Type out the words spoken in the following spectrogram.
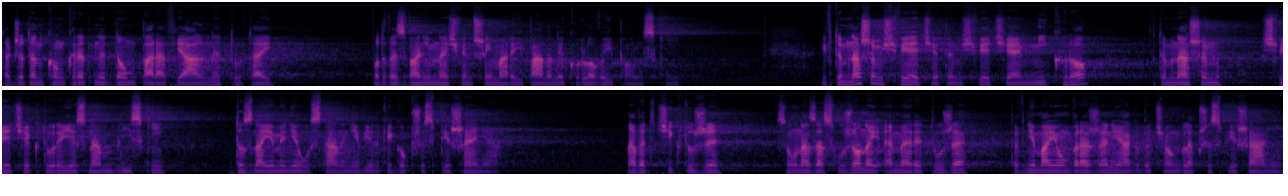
także ten konkretny dom parafialny tutaj pod wezwaniem Najświętszej Maryi Panny Królowej Polski. I w tym naszym świecie, tym świecie mikro, w tym naszym świecie, który jest nam bliski, doznajemy nieustannie wielkiego przyspieszenia. Nawet ci, którzy są na zasłużonej emeryturze, pewnie mają wrażenie, jakby ciągle przyspieszali.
